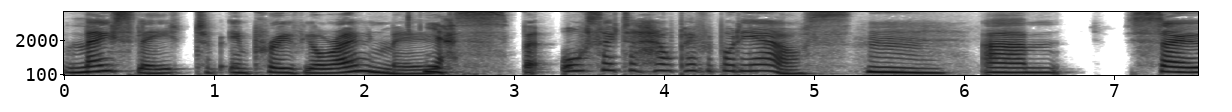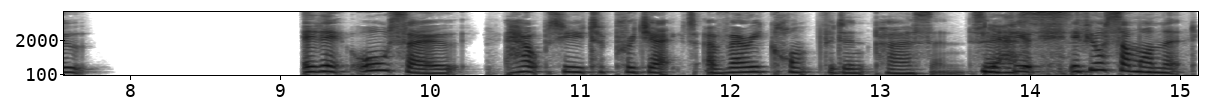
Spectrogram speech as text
mostly to improve your own mood. Yes. but also to help everybody else. Hmm. Um, so it, it also helps you to project a very confident person. So Yes. if, you, if you're someone that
